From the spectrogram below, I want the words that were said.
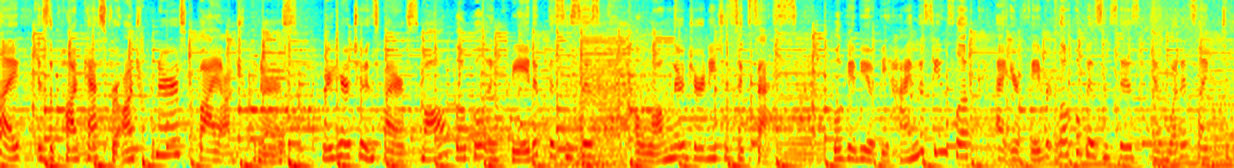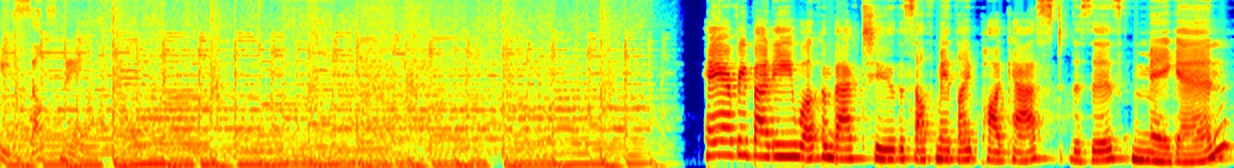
Life is a podcast for entrepreneurs by entrepreneurs. We're here to inspire small, local, and creative businesses along their journey to success. We'll give you a behind the scenes look at your favorite local businesses and what it's like to be self made. Hey, everybody, welcome back to the Self Made Life podcast. This is Megan,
